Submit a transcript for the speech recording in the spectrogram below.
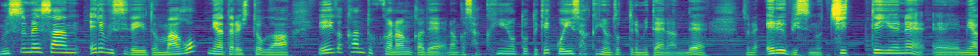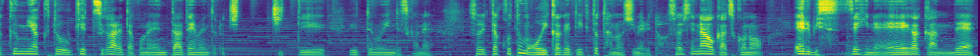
娘さん、エルビスで言うと孫にあたる人が映画監督かなんかでなんか作品を撮って結構いい作品を撮ってるみたいなんで、そのエルビスの血っていうね、えー、脈々と受け継がれたこのエンターテインメントの血っ血っていう言ってもいいんですかね。そういったことも追いかけていくと楽しめると。そしてなおかつこのエルビス、ぜひね、映画館で、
